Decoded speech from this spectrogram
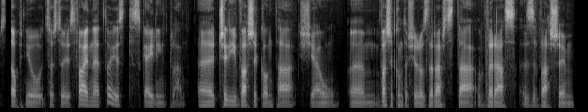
stopniu coś, co jest fajne, to jest scaling plan, e, czyli wasze konta się, wasze konto się rozrasta wraz z waszym,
